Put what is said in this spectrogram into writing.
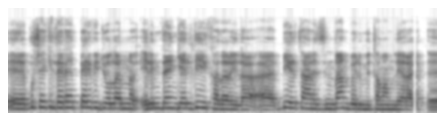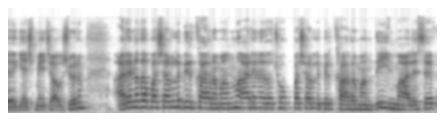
Ee, bu şekilde rehber videolarını elimden geldiği kadarıyla e, bir tane zindan bölümü tamamlayarak e, geçmeye çalışıyorum. Arenada başarılı bir kahraman mı? Arenada çok başarılı bir kahraman değil maalesef.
